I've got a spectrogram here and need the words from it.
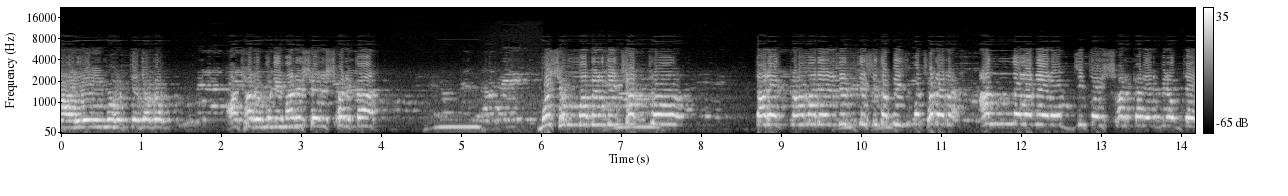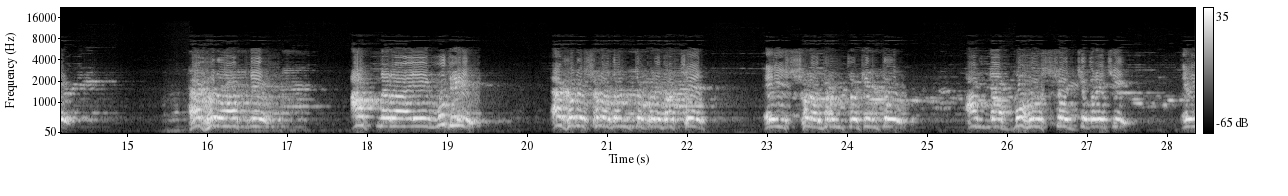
আর এই মুহূর্তে যখন আঠারো কোটি মানুষের সরকার বৈষম্য বিরোধী ছাত্র তারেক রহমানের নির্দেশিত বিশ বছরের আন্দোলনের অর্জিত সরকারের বিরুদ্ধে এখনও আপনি, আপনারা এই মুধি এখনও ষড়যন্ত্র করে যাচ্ছেন। এই ষড়যন্ত্র কিন্তু আমরা বহু সহ্য করেছি। এই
